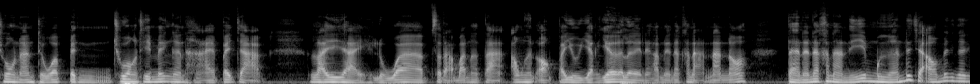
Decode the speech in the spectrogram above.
ช่วงนั้นถือว่าเป็นช่วงที่เม็ดเงินหายไปจากรายใหญ่ หรือว่าสถาบันต่างๆ เอาเงินออกไปอยู่อย่างเยอะเลยนะครับในขณะนั้นเนาะแต่ในขณะนี้เหมือนที่จะเอาเม็ดเงิน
